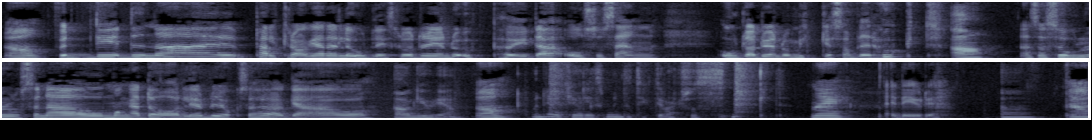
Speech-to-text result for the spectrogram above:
Ja, för det, dina pallkragar eller odlingslådor är ändå upphöjda och så sen odlar du ändå mycket som blir högt. Ja, Alltså solrosorna och många dahlior blir också höga och ja gud ja. ja, Men det är att jag liksom inte tyckte det var så snyggt. nej, nej det är ju det. Ja. Ja.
